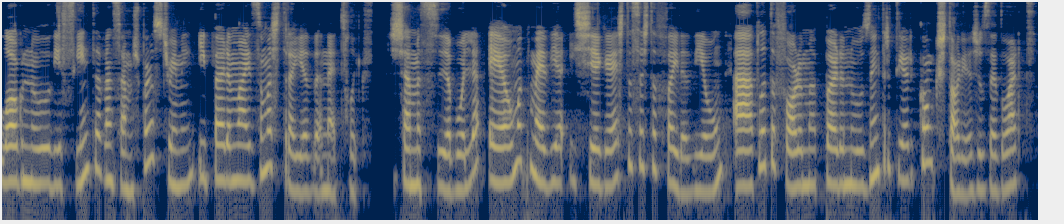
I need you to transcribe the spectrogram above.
Logo no dia seguinte avançamos para o streaming e para mais uma estreia da Netflix. Chama-se A Bolha, é uma comédia e chega esta sexta-feira, dia 1, à plataforma para nos entreter com que história, José Duarte?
